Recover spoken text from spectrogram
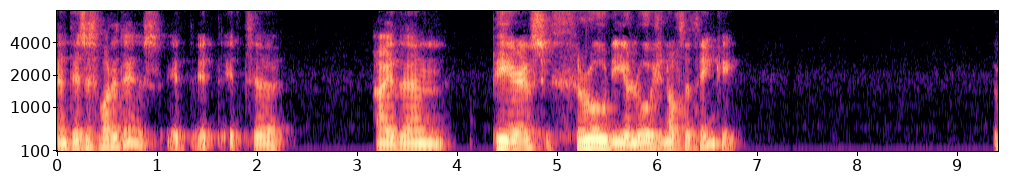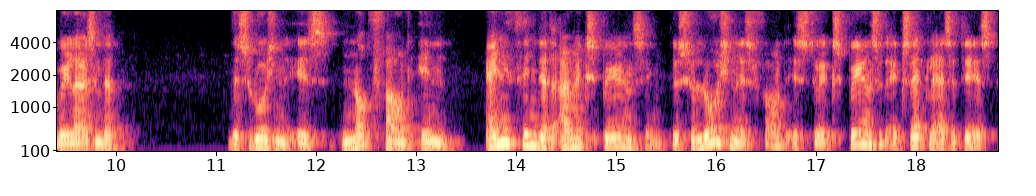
and this is what it is. It it it. Uh, I then pierce through the illusion of the thinking, realizing that the solution is not found in anything that I'm experiencing. The solution is found is to experience it exactly as it is,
